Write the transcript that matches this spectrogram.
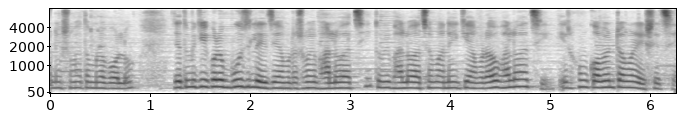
অনেক সময় তোমরা বলো যে তুমি কি করে বুঝলে যে আমরা সবাই ভালো আছি? তুমি ভালো আছো মানে কি আমরাও ভালো আছি? এরকম কমেন্ট আমার এসেছে।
